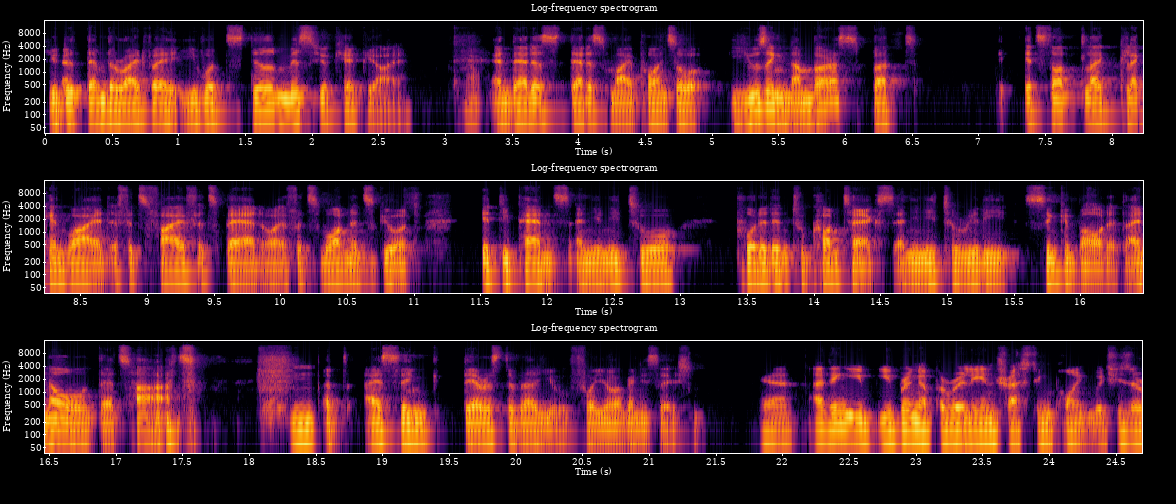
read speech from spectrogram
you did them the right way. You would still miss your kpi and that is that is my point. So using numbers but it's not like black and white. If it's five it's bad or if it's one it's good. It depends and you need to put it into context and you need to really think about it. I know that's hard mm. but i think there is the value for your organization. Yeah i think you, you bring up a really interesting point which is a,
